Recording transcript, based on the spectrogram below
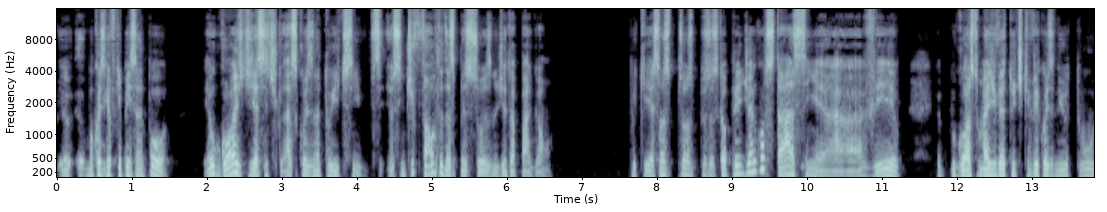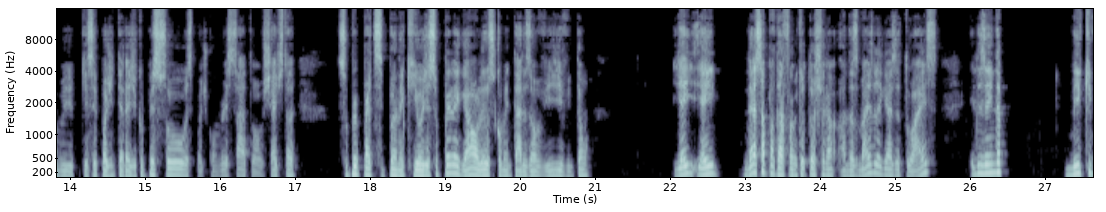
eu, uma coisa que eu fiquei pensando, pô, eu gosto de assistir as coisas na Twitch, assim, eu senti falta das pessoas no dia do apagão. Porque são as pessoas que eu aprendi a gostar, assim, a, a ver. Eu, eu, gosto mais de ver a Twitch que ver coisa no YouTube, porque você pode interagir com a pessoa, você pode conversar, o chat tá super participando aqui hoje, é super legal ler os comentários ao vivo, então. E aí, e aí nessa plataforma que eu tô achando uma das mais legais atuais, eles ainda meio que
